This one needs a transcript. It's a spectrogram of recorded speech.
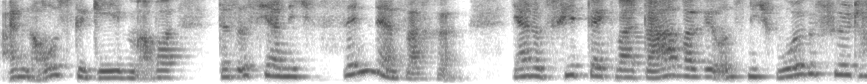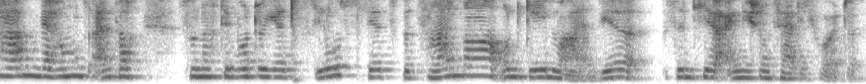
einen ausgegeben, aber das ist ja nicht Sinn der Sache. Ja, das Feedback war da, weil wir uns nicht wohlgefühlt haben. Wir haben uns einfach so nach dem Motto, jetzt los, jetzt bezahl mal und geh mal. Wir sind hier eigentlich schon fertig heute.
